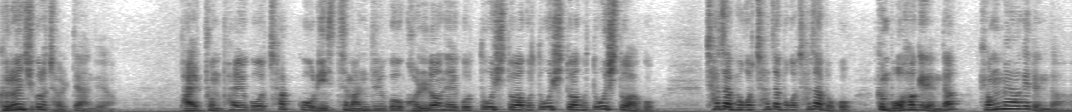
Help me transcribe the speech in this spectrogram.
그런 식으로 절대 안 돼요. 발품 팔고 찾고 리스트 만들고 걸러내고 또 시도하고 또 시도하고 또 시도하고 찾아보고 찾아보고 찾아보고 그럼 뭐 하게 된다? 경매하게 된다.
